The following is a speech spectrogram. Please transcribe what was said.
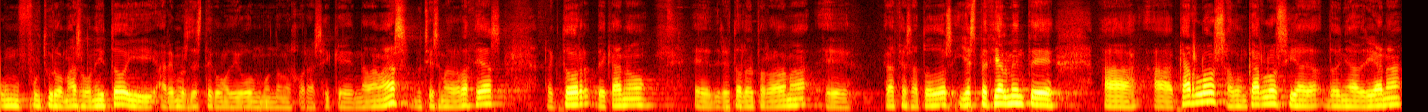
un futuro más bonito y haremos de este, como digo, un mundo mejor. Así que nada más, muchísimas gracias, rector, decano, director del programa, Gracias a todos y especialmente a, Carlos, a don Carlos y a doña Adriana,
